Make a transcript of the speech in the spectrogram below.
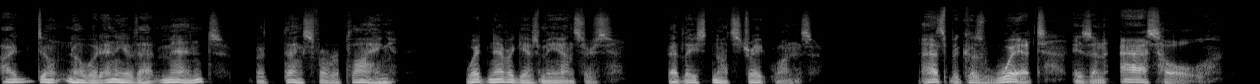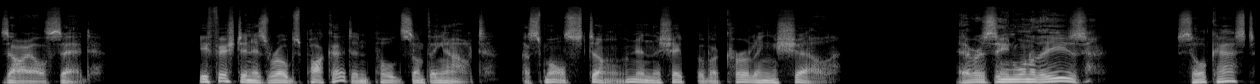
I don't know what any of that meant, but thanks for replying. Wit never gives me answers, at least not straight ones. That's because Wit is an asshole, Zahel said. He fished in his robe's pocket and pulled something out, a small stone in the shape of a curling shell. Ever seen one of these? Soulcast?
